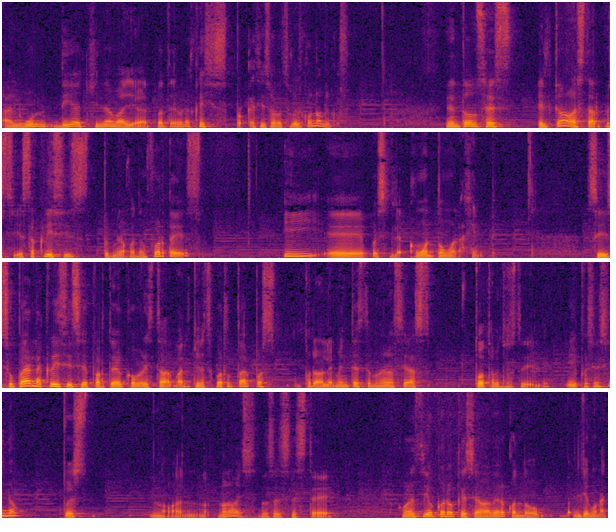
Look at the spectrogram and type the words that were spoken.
algún día China va a, llegar, a tener una crisis, porque así son los ciclos económicos. Entonces, el tema va a estar, pues, si esta crisis, primero, cuán tan fuerte es, y eh, pues, cómo toma la gente. Si supera la crisis y el Partido Comunista mantiene su poder total, pues, probablemente este modelo sea totalmente sostenible. Y pues, si no, pues, no, no, no lo es. Entonces, este digo, creo que se va a ver cuando llegue una,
